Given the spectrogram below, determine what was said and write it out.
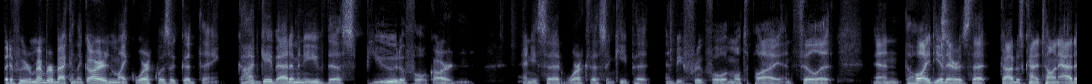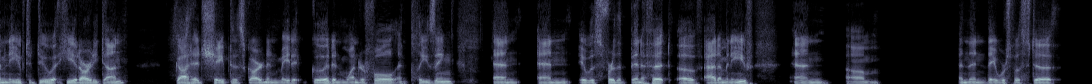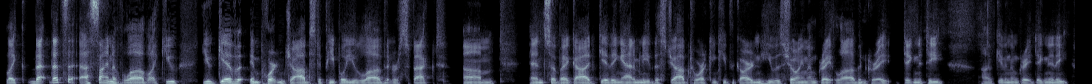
but if we remember back in the garden, like work was a good thing. God gave Adam and Eve this beautiful garden. And he said, work this and keep it and be fruitful and multiply and fill it. And the whole idea there is that God was kind of telling Adam and Eve to do what he had already done. God had shaped this garden and made it good and wonderful and pleasing. And and it was for the benefit of Adam and Eve. And um and then they were supposed to like that that's a, a, sign of love like you you give important jobs to people you love and respect um and so by god giving adam and eve this job to work and keep the garden he was showing them great love and great dignity uh, giving them great dignity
